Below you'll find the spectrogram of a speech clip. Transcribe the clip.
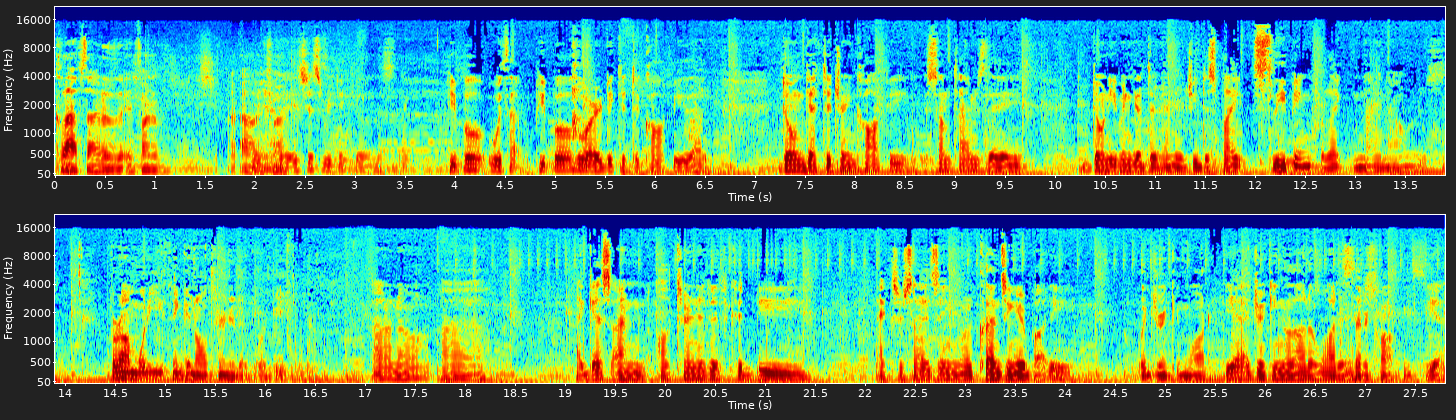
collapsed out of the in front of me, uh, out in Yeah, front. it's just ridiculous. Like people with people who are addicted to coffee that don't get to drink coffee. Sometimes they don't even get their energy despite sleeping for like nine hours. Param, what do you think an alternative would be? I don't know. Uh, I guess an alternative could be exercising or cleansing your body. Or drinking water Yeah, drinking a lot of water. instead of coffee. yeah,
